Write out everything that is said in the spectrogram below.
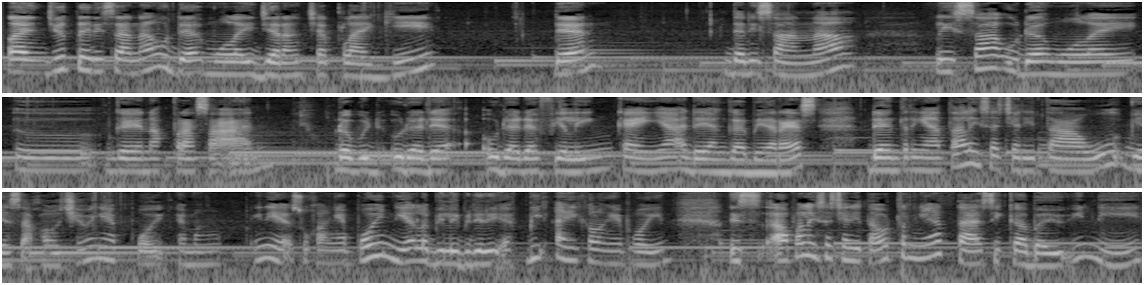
lanjut. Dari sana udah mulai jarang chat lagi. Dan dari sana Lisa udah mulai uh, gak enak perasaan. Udah udah ada udah ada feeling kayaknya ada yang gak beres. Dan ternyata Lisa cari tahu biasa kalau cewek ngepoin emang ini ya suka ngepoin ya lebih lebih dari FBI kalau ngepoin. Lisa, apa Lisa cari tahu ternyata si Kabayu ini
